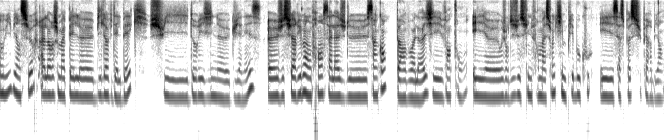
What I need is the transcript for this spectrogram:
Oui, bien sûr. Alors, je m'appelle euh, Bilov Delbecq, je suis d'origine euh, guyanaise. Euh, je suis arrivée en France à l'âge de 5 ans. Ben voilà, j'ai 20 ans et aujourd'hui, je suis une formation qui me plaît beaucoup et ça se passe super bien.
